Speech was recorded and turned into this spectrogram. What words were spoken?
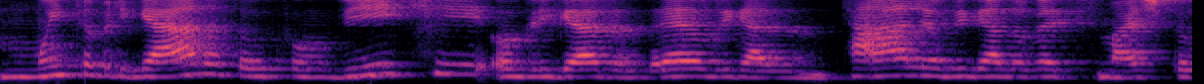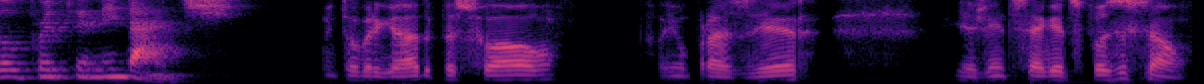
Muito obrigada pelo convite, obrigada André, obrigada Natália, obrigada VetSmart pela oportunidade. Muito obrigado, pessoal. Foi um prazer e a gente segue à disposição,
